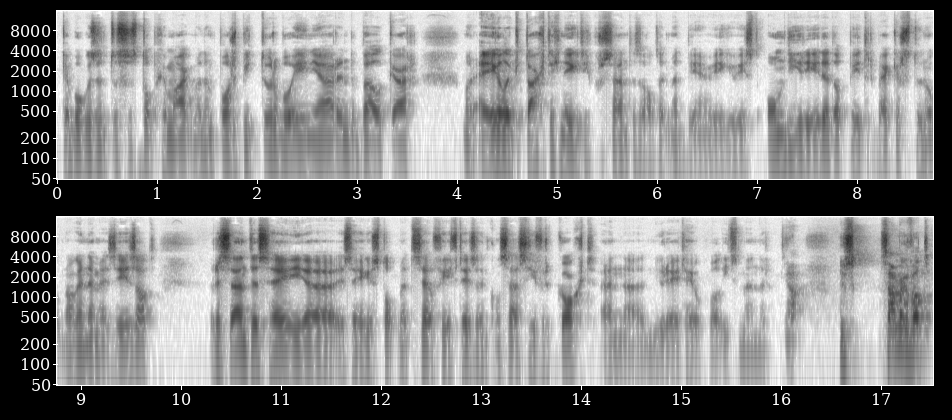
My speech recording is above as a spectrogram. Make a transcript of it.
Ik heb ook eens een tussenstop gemaakt met een Porsche Biturbo één jaar in de Belcar. Maar eigenlijk 80, 90 procent is altijd met BMW geweest. Om die reden dat Peter Bekkers toen ook nog in MSE zat. Recent is hij, uh, is hij gestopt met zelf, heeft hij zijn concessie verkocht en uh, nu rijdt hij ook wel iets minder. Ja, dus samengevat,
